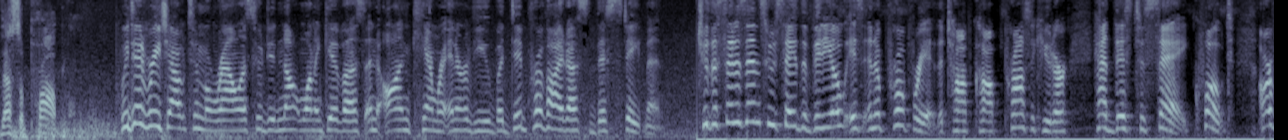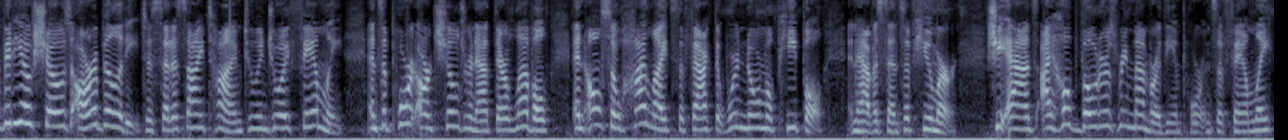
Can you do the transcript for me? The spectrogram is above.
That's a problem. We did reach out to Morales, who did not want to give us an on camera interview, but did provide us this statement. To the citizens who say the video is inappropriate, the top cop prosecutor had this to say, quote, Our video shows our ability to set aside time to enjoy family and support our children at their level and also highlights the fact that we're normal people and have a sense of humor. She adds, I hope voters remember the importance of family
